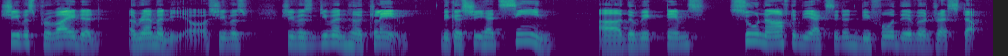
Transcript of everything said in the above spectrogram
she was provided a remedy, or she was she was given her claim because she had seen uh, the victims soon after the accident before they were dressed up.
